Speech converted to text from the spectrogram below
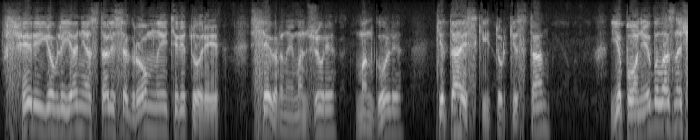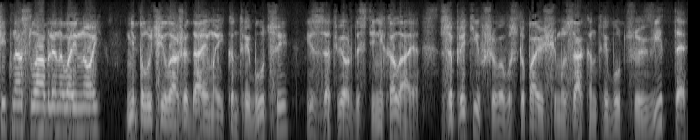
В сфере ее влияния остались огромные территории – Северная Маньчжурия, Монголия, Китайский Туркестан. Япония была значительно ослаблена войной – не получила ожидаемой контрибуции из-за твердости Николая, запретившего выступающему за контрибуцию Витте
